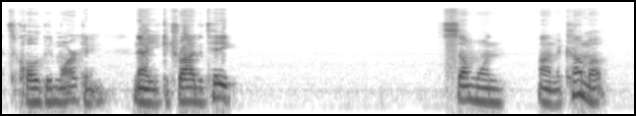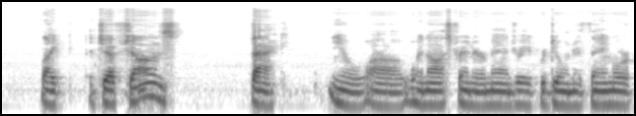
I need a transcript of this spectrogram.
It's called good marketing. Now you could try to take someone on the come up, like Geoff Johns back, you know, uh, when Ostrander or Mandrake were doing their thing, or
